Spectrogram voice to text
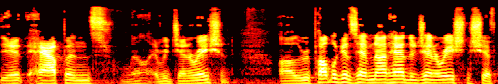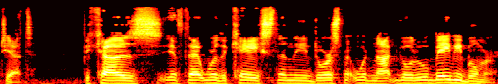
it happens, well, every generation. Uh, the Republicans have not had their generation shift yet because if that were the case, then the endorsement would not go to a baby boomer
